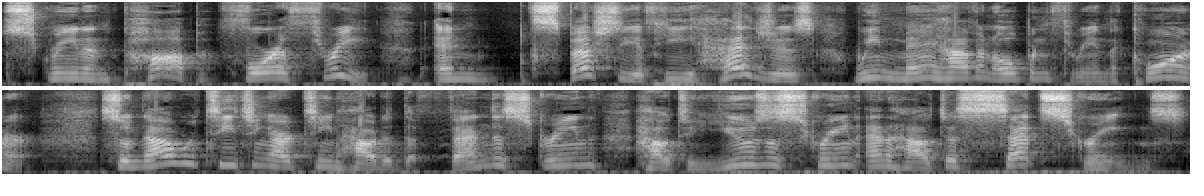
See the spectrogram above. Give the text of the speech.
screen and pop for a three. And especially if he hedges, we may have an open three in the corner. So now we're teaching our team how to defend a screen, how to use a screen, and how to set screens.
